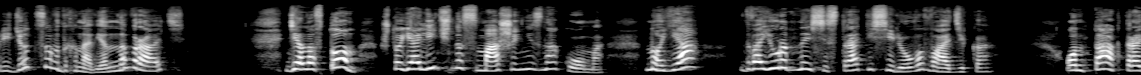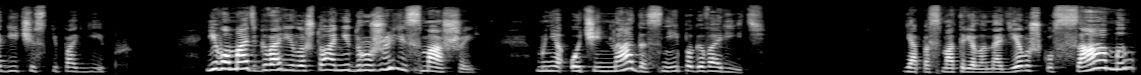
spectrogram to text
Придется вдохновенно врать. Дело в том, что я лично с Машей не знакома, но я двоюродная сестра Киселева Вадика. Он так трагически погиб. Его мать говорила, что они дружили с Машей. Мне очень надо с ней поговорить. Я посмотрела на девушку самым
